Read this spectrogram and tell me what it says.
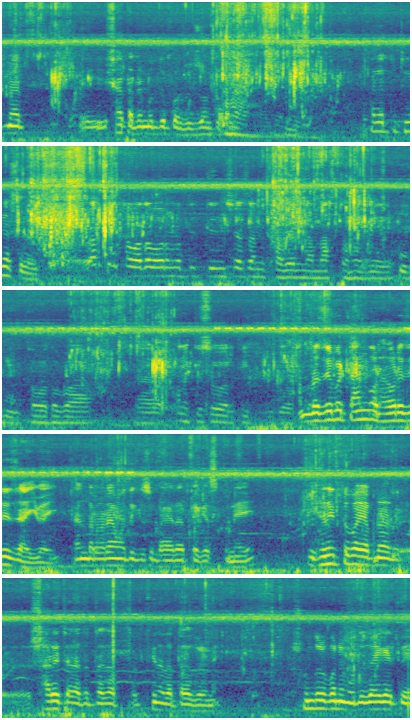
আপনার এই সাত আটের মধ্যে পড়বে জন। হ্যাঁ। তাহলে তো ঠিক আছে ভাই। রাত্রে খাওয়া দাওয়ার মধ্যে তিনশো আসান খাবেন না নাস্তা হবে হ্যাঁ। খাওয়া দাওয়া। অনেক কিছু আর কি আমরা যে ভাই টাঙ্গর হাওড়ে যে যাই ভাই টাঙ্গর হাওড়ে আমাদের কিছু ভাইরা প্যাকেজ নেয় এখানেই তো ভাই আপনার সাড়ে চার হাজার টাকা তিন হাজার টাকা করে নেয়। সুন্দরবনের মতো জায়গাতে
